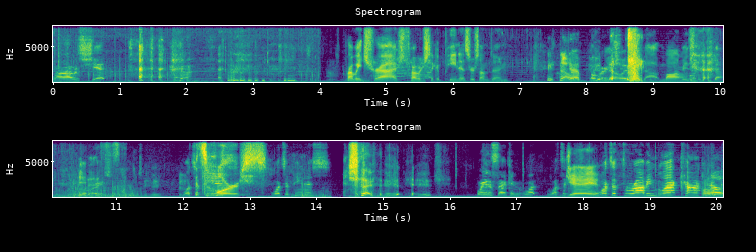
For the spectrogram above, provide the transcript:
Well, that was shit. Probably trash. Probably just like a penis or something. no, Yeah, no, it's not. Mommy's not. Penis. What's a It's penis? horse. What's a penis? Wait a second. What? What's a Jay. What's a throbbing black cock? now?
